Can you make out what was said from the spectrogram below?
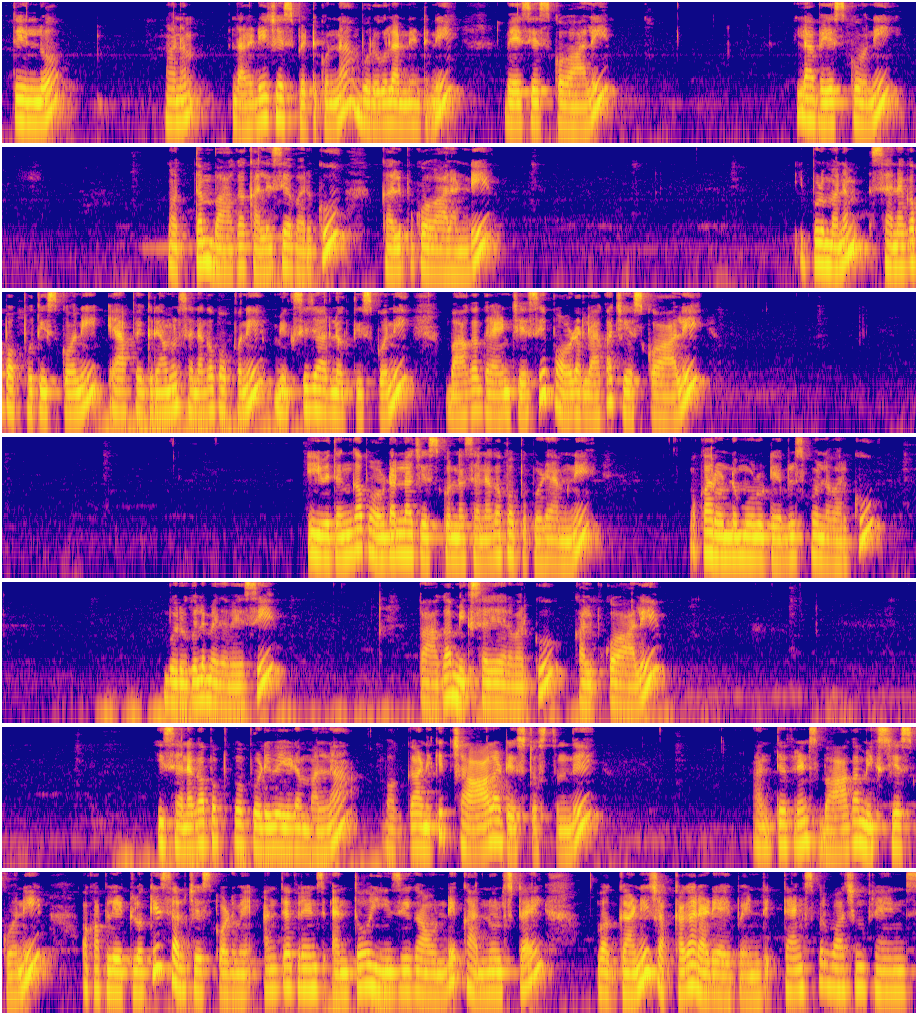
దీనిలో మనం రెడీ చేసి పెట్టుకున్న బురుగులన్నింటినీ వేసేసుకోవాలి. ఇలా వేసుకొని మొత్తం బాగా కలిసే వరకు కలుపుకోవాలండి. ఇప్పుడు మనం శనగపప్పు తీసుకొని యాభై గ్రాముల శనగపప్పుని మిక్సీ జార్లోకి తీసుకొని బాగా గ్రైండ్ చేసి పౌడర్ లాగా చేసుకోవాలి. ఈ విధంగా పౌడర్లా చేసుకున్న శనగపప్పు పొడి ఒక రెండు మూడు టేబుల్ స్పూన్ల వరకు బురుగుల మీద వేసి బాగా మిక్స్ అయ్యే వరకు కలుపుకోవాలి. ఈ శనగపప్పు పొడి వేయడం వలన వగ్గానికి చాలా టేస్ట్ వస్తుంది. అంతే ఫ్రెండ్స్ బాగా మిక్స్ చేసుకొని ఒక ప్లేట్లోకి సర్వ్ చేసుకోవడమే. అంతే ఫ్రెండ్స్ ఎంతో ఈజీగా ఉండే కర్నూలు స్టైల్ వగ్గాని చక్కగా రెడీ అయిపోయింది. Thanks for watching friends.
